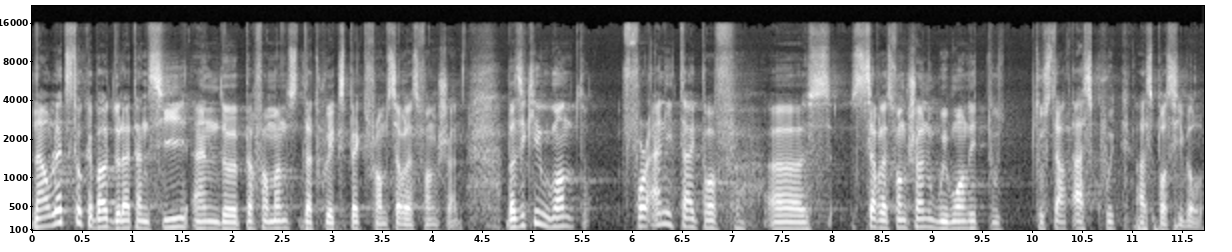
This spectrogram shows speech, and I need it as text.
Now let's talk about the latency and the performance that we expect from serverless function. Basically, we want, for any type of uh, serverless function, we want it to, to start as quick as possible.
